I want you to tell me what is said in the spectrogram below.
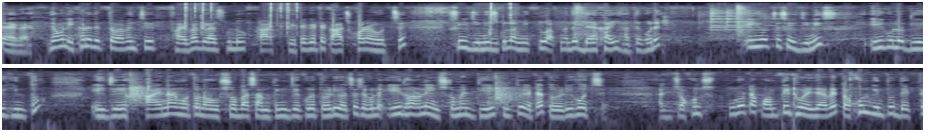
জায়গায়। যেমন এখানে দেখতে পাবেন যে ফাইবার গ্লাসগুলো কেটে কেটে কাজ করা হচ্ছে, সেই জিনিসগুলো আমি একটু আপনাদের দেখাই হাতে করে। এই হচ্ছে সেই জিনিস, এইগুলো দিয়েই কিন্তু এই যে আয়নার মতন অংশ বা সামথিং যেগুলো তৈরি হচ্ছে, সেগুলো এই ধরনের ইনস্ট্রুমেন্ট দিয়েই কিন্তু এটা তৈরি হচ্ছে। আর যখন পুরোটা কমপ্লিট হয়ে যাবে, তখন কিন্তু দেখতে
